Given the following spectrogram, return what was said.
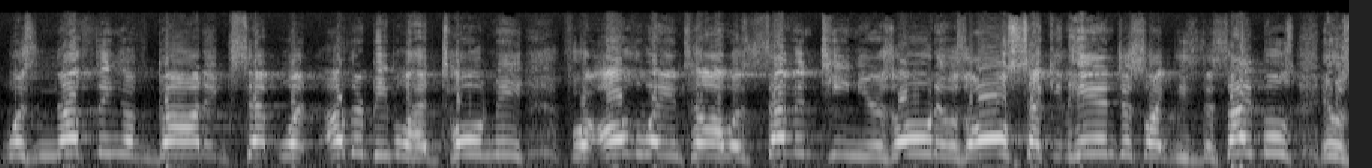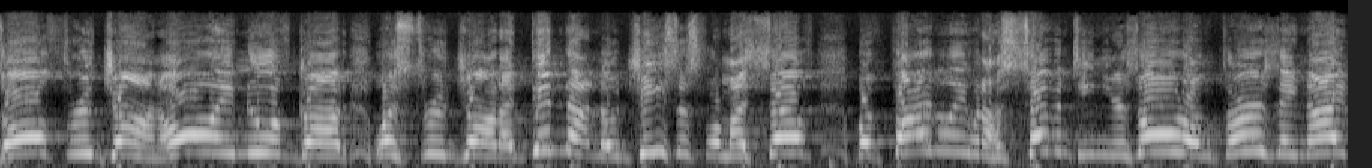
was nothing of God except what other people had told me for all the way until I was 17 years old. It was all secondhand, just like these disciples. It was all through John. All I knew of God was through John. I did not know Jesus for myself, but finally, when I was 17 years old on Thursday night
